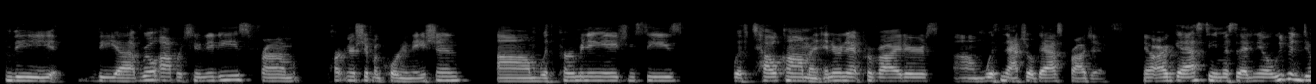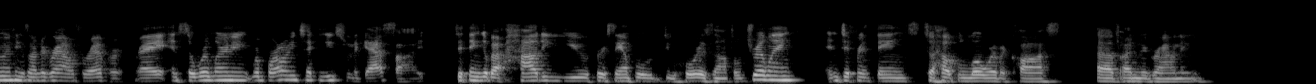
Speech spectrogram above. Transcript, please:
the, the uh, real opportunities from partnership and coordination um, with permitting agencies, with telecom and internet providers, um, with natural gas projects you know, our gas team has said, you know, we've been doing things underground forever, right? And so we're learning, we're borrowing techniques from the gas side to think about how do you, for example, do horizontal drilling and different things to help lower the cost of undergrounding.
